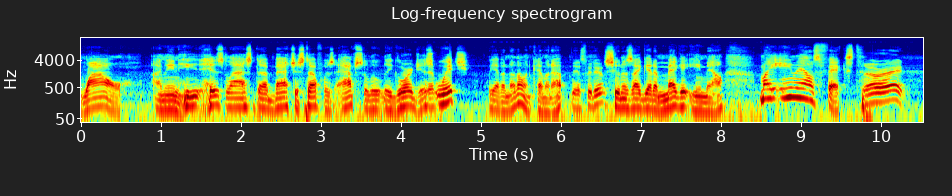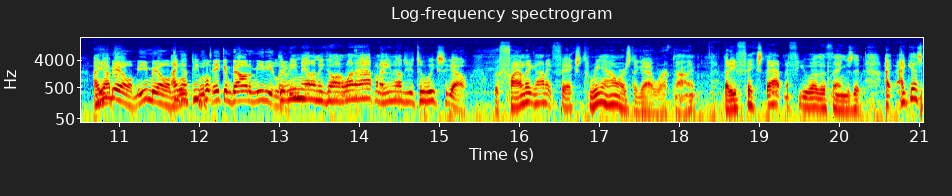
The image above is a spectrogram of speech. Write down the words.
Wow. I mean, he his last uh, batch of stuff was absolutely gorgeous. Which we have another one coming up. Yes, we do. As soon as I get a mega email, my email's fixed. All right. I got, email him, email him. I we'll, people- we'll take him down immediately. they're emailing me going, what happened? I emailed you two weeks ago. We finally got it fixed. Three hours the guy worked on it. But he fixed that and a few other things that, I, I guess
